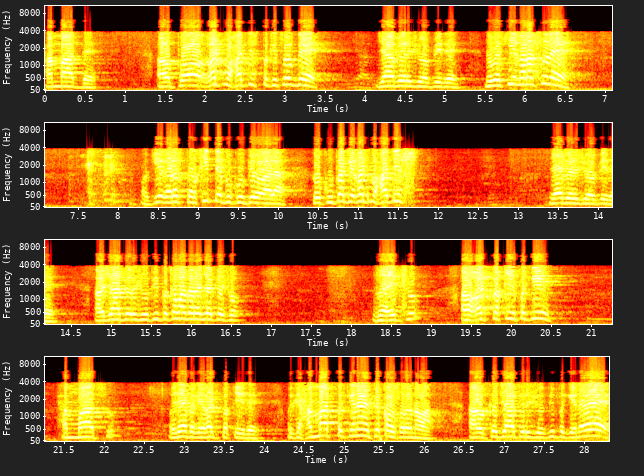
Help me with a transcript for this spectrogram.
حماد ده او په غټ محدث په کې څوک ده جابر جوفي ده نو وکی غرض څه ده وکی غرض ترخیب ده په کوپه والا په کوپه کې غټ محدث جابر جوفي ده او جابر جوفي په کومه درجه کې شو زائد شو او غټ فقيه پکې حماد شو ولې به غټ پکې ده وکه حماد پکې نه فقه سره نه او که جابر جوفي پکې نه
